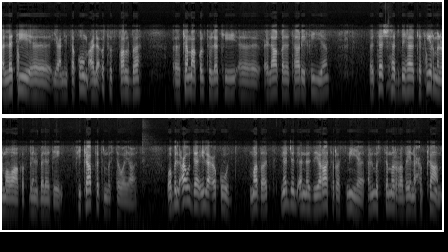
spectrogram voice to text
التي يعني تقوم على أسس صلبة كما قلت لك علاقة تاريخية تشهد بها كثير من المواقف بين البلدين في كافة المستويات. وبالعودة إلى عقود مضت نجد أن الزيارات الرسمية المستمرة بين حكام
